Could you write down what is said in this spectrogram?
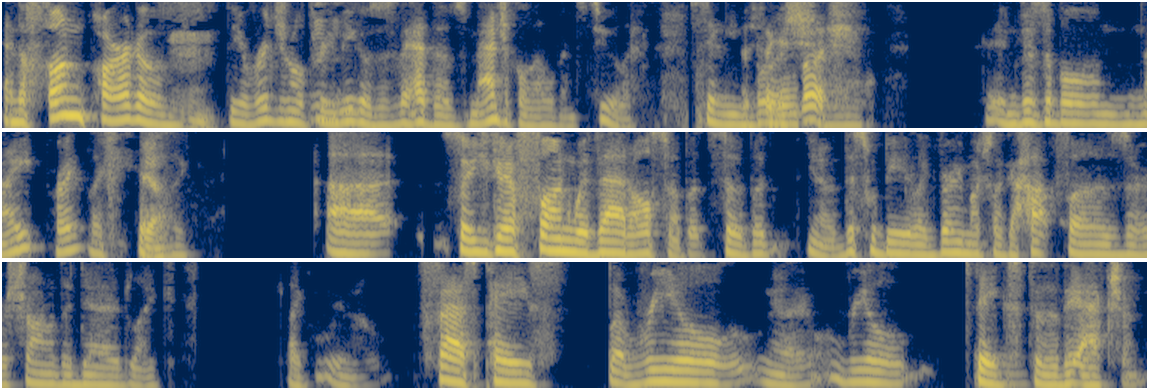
And the fun part of Mhm. the original 3 Mhm. Amigos is they had those magical elements too, like singing The bush, singing bush. invisible night, right? Like, yeah, Yeah. like, uh, so you could have fun with that also. But so, but you know, this would be like very much like a Hot Fuzz or Shaun of the Dead, like, like you know, fast paced but real, you know, real stakes to the action.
